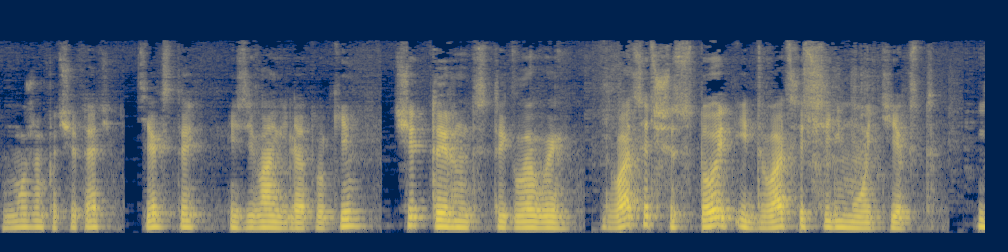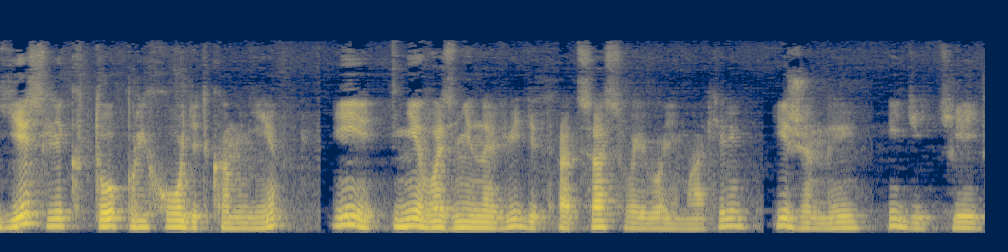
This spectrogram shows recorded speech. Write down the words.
можем почитать тексты из Евангелия от Луки 14 главы, 26 и 27 текст. «Если кто приходит ко мне и не возненавидит отца своего и матери, и жены, и детей,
